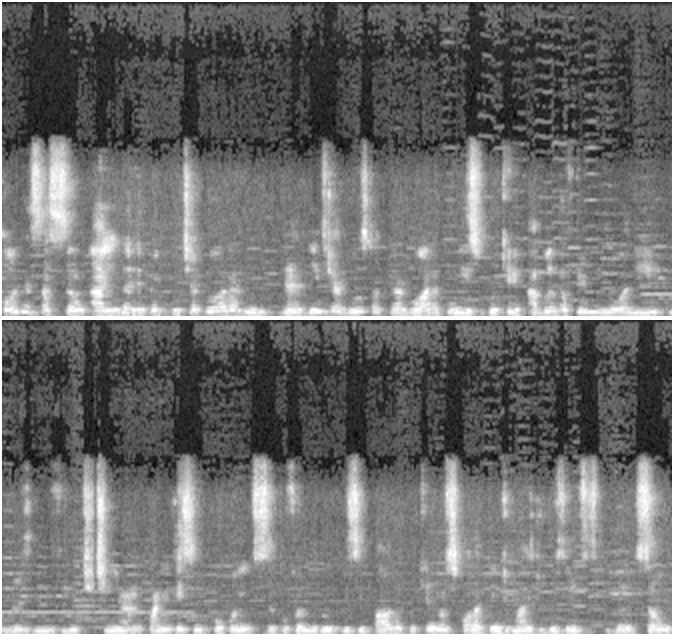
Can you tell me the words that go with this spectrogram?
toda essa ação ainda repercute agora, né, desde agosto até agora, com isso, porque a banda terminou ali em 2020, tinha 45 componentes, eu estou falando do grupo principal, né, porque a nossa escola atende mais de 200 estudantes, são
